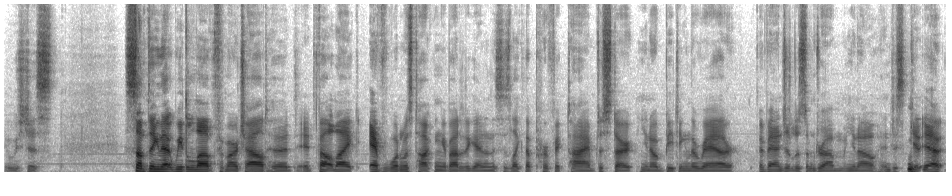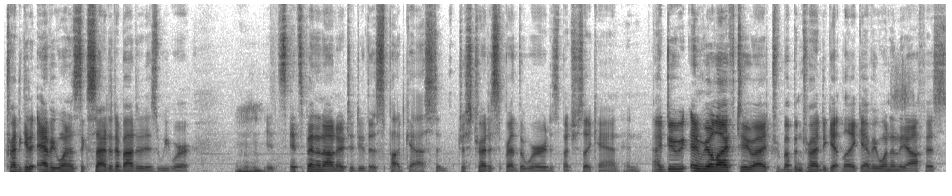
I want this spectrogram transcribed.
it was just something that we'd loved from our childhood. It felt like everyone was talking about it again, and this is like the perfect time to start, you know, beating the rare evangelism drum, you know, and just get try to get everyone as excited about it as we were. Mhm. It's it's been an honor to do this podcast and just try to spread the word as much as I can. And I do in real life too. I tr- I've been trying to get like everyone in the office.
